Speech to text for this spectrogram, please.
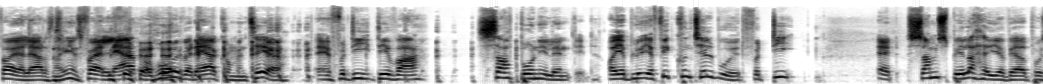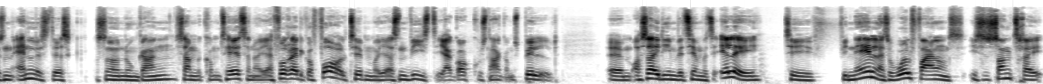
Før jeg lærte at snakke engelsk. Før jeg lærte overhovedet, hvad det er at kommentere. Øh, fordi det var så bundelendigt. Og jeg, blev, jeg fik kun tilbuddet, fordi at som spiller havde jeg været på sådan en analyst desk sådan nogle gange sammen med kommentatorerne, og jeg har fået rigtig godt forhold til dem, og jeg har sådan vist, at jeg godt kunne snakke om spillet. Um, og så har de inviteret mig til LA til finalen, altså World Finals i sæson 3,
